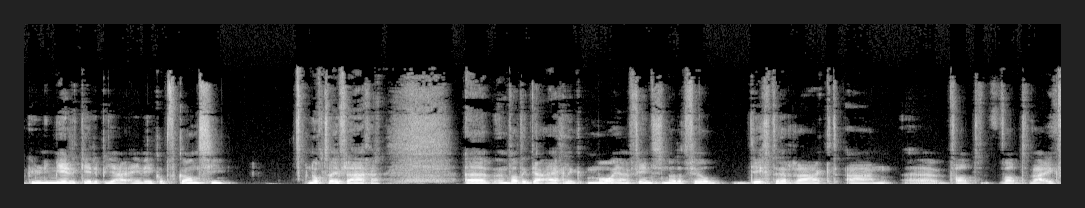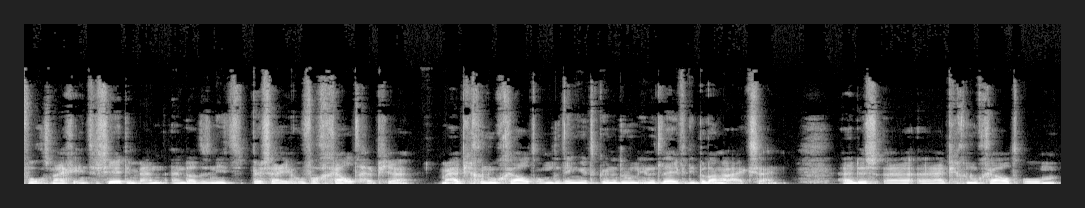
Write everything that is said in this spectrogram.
kunnen jullie meerdere keren per jaar één week op vakantie? Nog twee vragen. Uh, wat ik daar eigenlijk mooi aan vind, is omdat het veel dichter raakt aan uh, wat, wat, waar ik volgens mij geïnteresseerd in ben. En dat is niet per se hoeveel geld heb je, maar heb je genoeg geld om de dingen te kunnen doen in het leven die belangrijk zijn. Uh, dus heb je genoeg geld om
